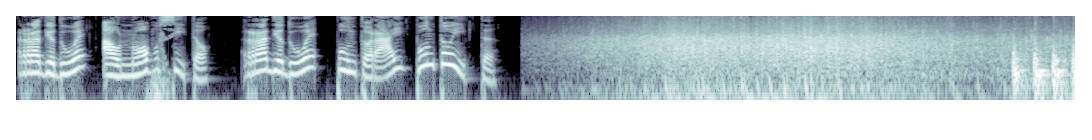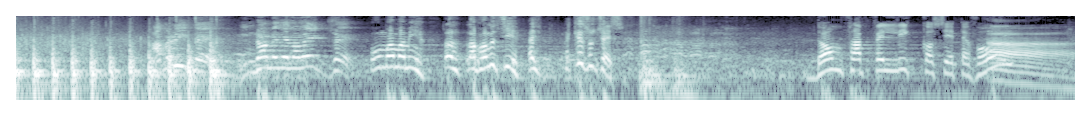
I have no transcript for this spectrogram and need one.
Radio 2 ha un nuovo sito radio2.rai.it. Aprite! In nome della legge! Oh mamma mia, la, la polizia! Eh, che è successo? Don Fraffellicco siete voi? Ah,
